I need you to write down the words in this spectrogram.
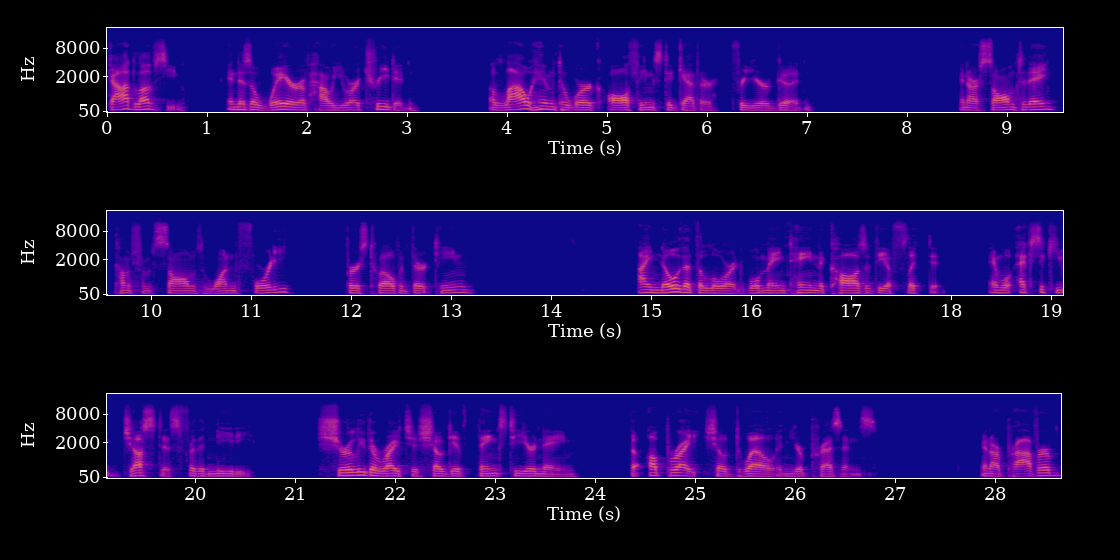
God loves you and is aware of how you are treated. Allow him to work all things together for your good. And our psalm today comes from Psalms 140, verse 12 and 13. I know that the Lord will maintain the cause of the afflicted and will execute justice for the needy. Surely the righteous shall give thanks to your name, the upright shall dwell in your presence. And our proverb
